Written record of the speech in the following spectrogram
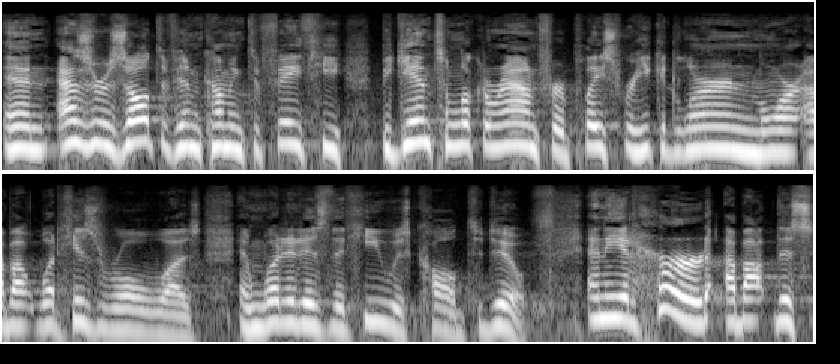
And as a result of him coming to faith, he began to look around for a place where he could learn more about what his role was and what it is that he was called to do. And he had heard about this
